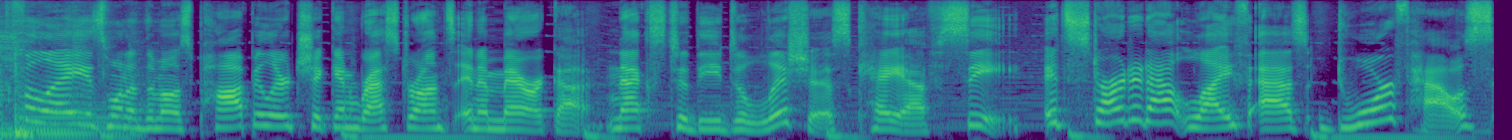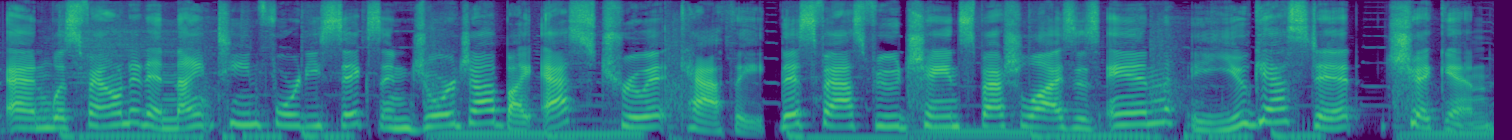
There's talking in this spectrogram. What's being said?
Chick-fil-A is one of the most popular chicken restaurants in America, next to the delicious KFC. It started out life as Dwarf House and was founded in 1946 in Georgia by S. Truett Cathy. This fast food chain specializes in, you guessed it, chicken.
